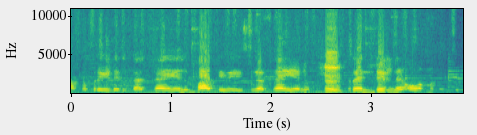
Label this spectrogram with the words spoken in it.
അപ്പൊ ബ്രൈഡൽക്കാർക്കായാലും പാർട്ടി വെയേഴ്സുകാർക്കായാലും റെന്റലിന് ഓർണമെന്റ്സ്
